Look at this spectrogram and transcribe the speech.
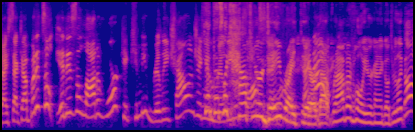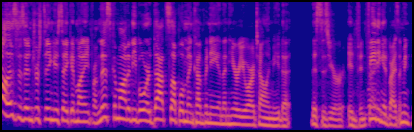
dissect out. But it's a it is a lot of work. It can be really challenging. Yeah, that's really like half your day right there. That rabbit hole you're going to go through. Like, oh, this is interesting. He's taking money from this commodity board, that supplement company, and then here you are telling me that this is your infant feeding advice. I mean,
